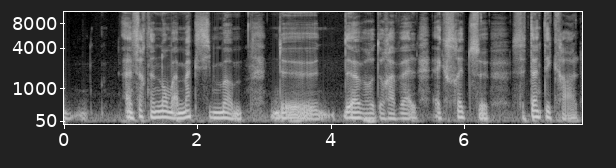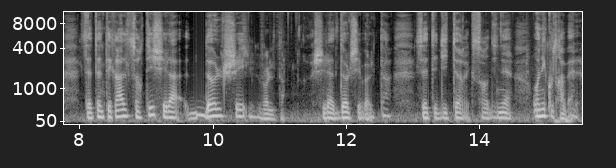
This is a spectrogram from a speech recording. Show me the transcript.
un certain nombre, un maximum d'œuvres de, Ravel, extraits de ce, cette intégrale. Cette intégrale sortie chez la Dolce Volta. Chez la Dolce Volta, cet éditeur extraordinaire. On écoute Ravel.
